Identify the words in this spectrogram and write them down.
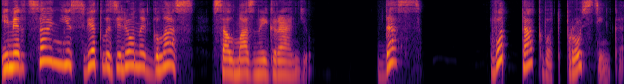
и мерцание светло-зеленых глаз с алмазной гранью. Дас, вот так вот простенько.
